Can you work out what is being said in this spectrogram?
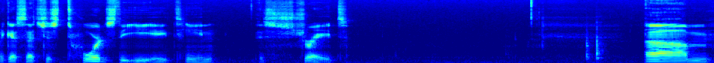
I guess that's just towards the E18 is straight. Um,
